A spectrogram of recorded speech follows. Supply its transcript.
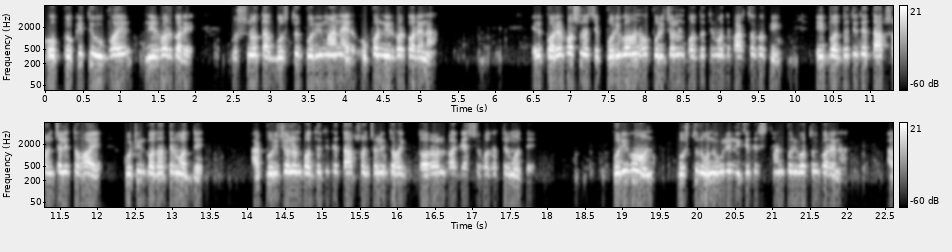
ও প্রকৃতি উভয় নির্ভর করে। উষ্ণতা বস্তুর পরিমাণের উপর নির্ভর করে না। এর পরের প্রশ্ন আছে পরিবহন ও পরিচালন পদ্ধতির মধ্যে পার্থক্য কি? এই পদ্ধতিতে তাপ সঞ্চালিত হয় কঠিন পদার্থের মধ্যে, আর পরিচালন পদ্ধতিতে তাপ সঞ্চালিত হয় তরল বা গ্যাসীয় পদার্থের মধ্যে। পরিবহন বস্তুর অণুগুলি নিজেদের স্থান পরিবর্তন করে না, আর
